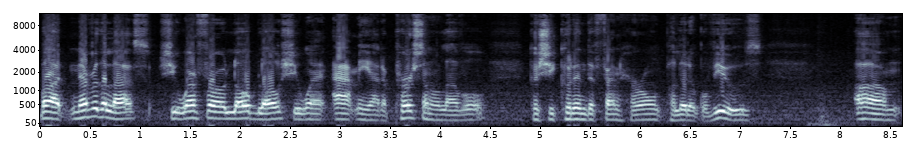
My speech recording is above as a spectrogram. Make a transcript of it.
but nevertheless, she went for a low blow. She went at me at a personal level because she couldn't defend her own political views. Um,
